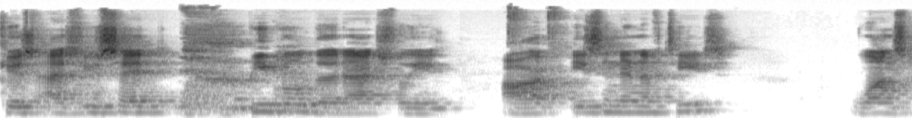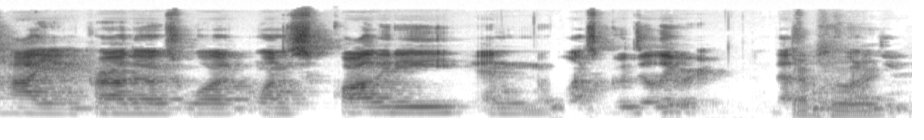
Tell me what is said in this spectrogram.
because, as you said, people that actually are is in NFTs wants high end products, wants quality, and wants good delivery. That's Absolutely.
